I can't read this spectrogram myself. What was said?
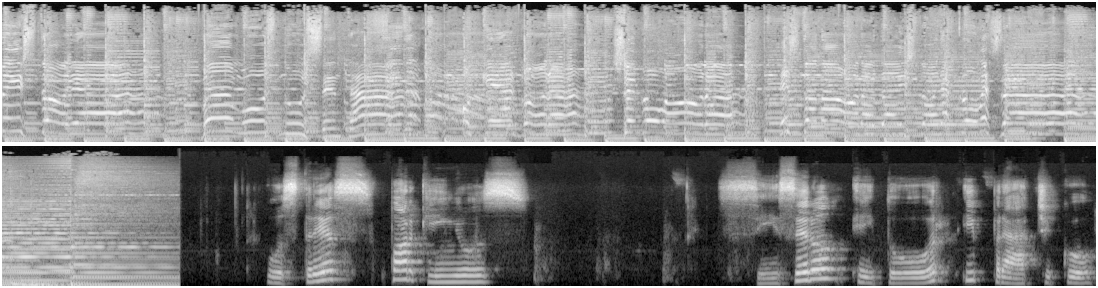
vem história. Vamos nos sentar. Porque agora chegou a hora. Está na hora da história começar. Os três porquinhos. Cícero, Heitor e Prático.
